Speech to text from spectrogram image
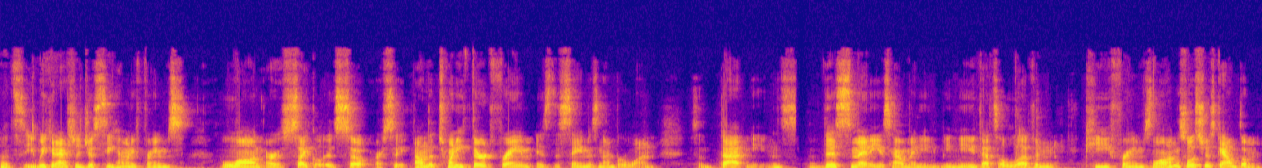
Let's see, we can actually just see how many frames long our cycle is. So our on the 23rd frame is the same as number one. So that means this many is how many we need. That's 11 key frames long. So let's just count them.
